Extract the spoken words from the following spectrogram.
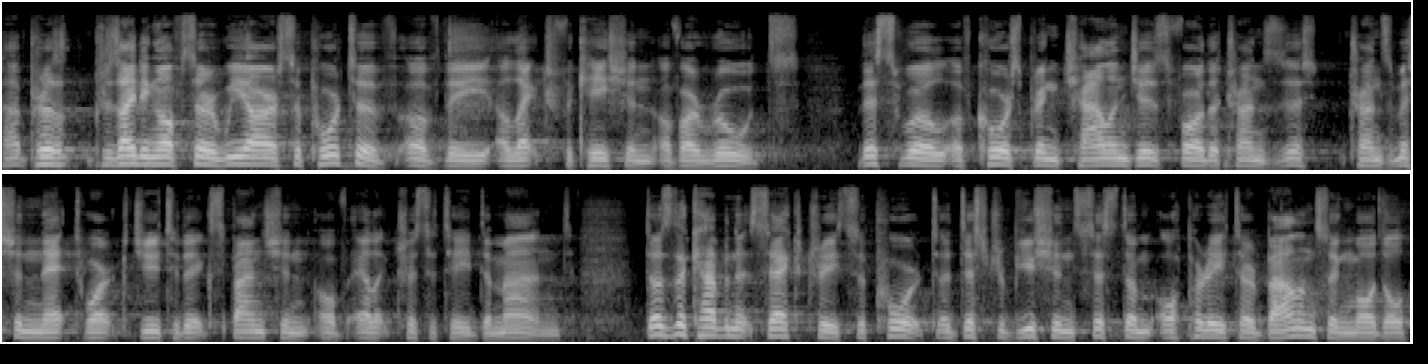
Uh, Presiding officer, we are supportive of the electrification of our roads. This will, of course, bring challenges for the transi transmission network due to the expansion of electricity demand. Does the Cabinet Secretary support a distribution system operator balancing model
